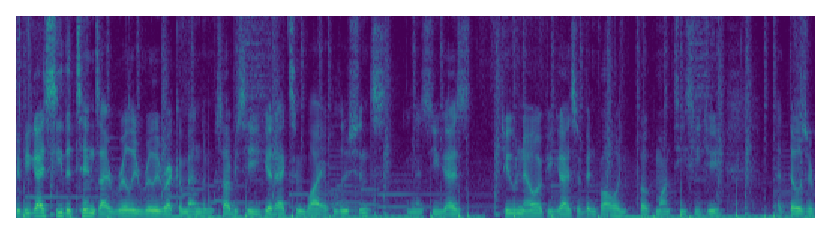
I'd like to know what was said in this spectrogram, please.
if you guys see the tins, I really, really recommend them. So obviously you get X and Y evolutions. And as you guys do know, if you guys have been following Pokemon TCG, that those are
